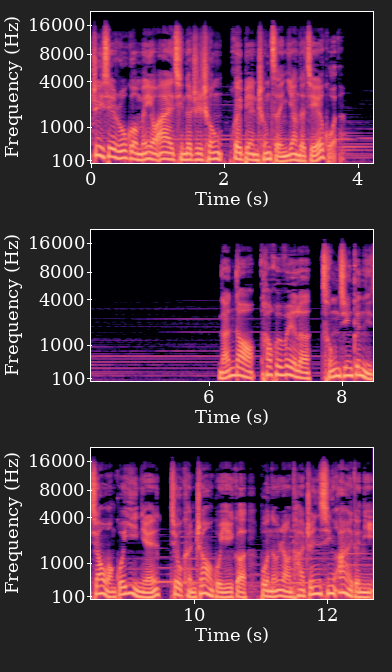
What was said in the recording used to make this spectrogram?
这些如果没有爱情的支撑，会变成怎样的结果呢？难道他会为了曾经跟你交往过一年，就肯照顾一个不能让他真心爱的你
